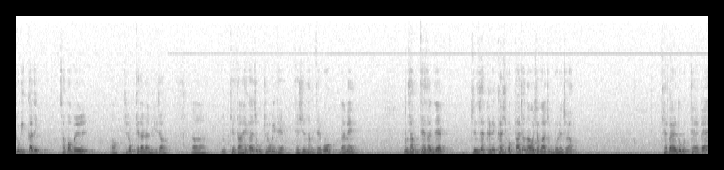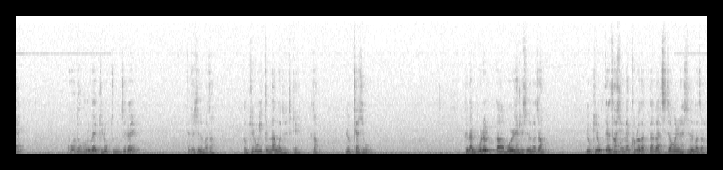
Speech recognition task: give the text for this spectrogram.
여기까지 작업을 어, 기록해 달라는 얘기죠. 어, 이렇게 다 해가지고 기록이 되, 되신 상태고 그 다음에 이 상태에서 이제 빈색 클릭하시고 빠져나오셔가지고 보내줘요. 개발 도구 탭에 코드 그룹의 기록 중지를 해주시는 거죠. 그럼 기록이 끝난 거죠, 이렇게. 그죠? 이렇게 하시고. 그 다음 뭘, 아, 뭘 해주시는 거죠? 요 기록된 서식 매크로를 갖다가 지정을 하시는 거죠.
